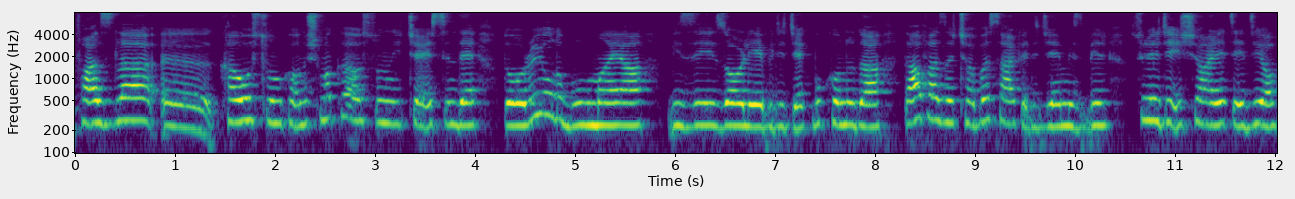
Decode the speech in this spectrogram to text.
fazla e, kaosun, konuşma kaosunun içerisinde doğru yolu bulmaya bizi zorlayabilecek bu konuda daha fazla çaba sarf edeceğimiz bir sürece işaret ediyor.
